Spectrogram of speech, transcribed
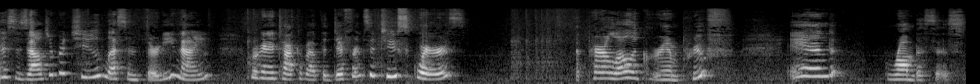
this is Algebra 2, Lesson 39. We're going to talk about the difference of two squares, a parallelogram proof, and rhombuses.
